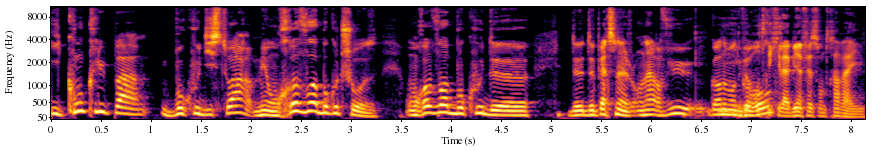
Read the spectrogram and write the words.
Il conclut pas beaucoup d'histoires, mais on revoit beaucoup de choses. On revoit beaucoup de, de, de personnages. On a revu Gornement Il montrer qu'il a bien fait son travail.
